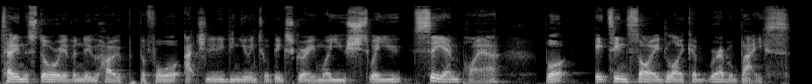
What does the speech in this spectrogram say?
telling the story of A New Hope before actually leading you into a big screen where you where you see Empire, but it's inside like a rebel base,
